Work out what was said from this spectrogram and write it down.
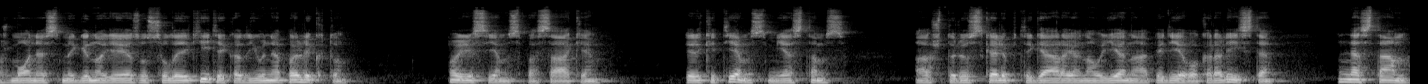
Žmonės mėgino Jėzų sulaikyti, kad jų nepaliktų. O jis jiems pasakė, ir kitiems miestams aš turiu skelbti gerąją naujieną apie Dievo karalystę, nes tam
